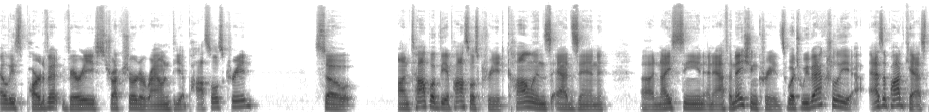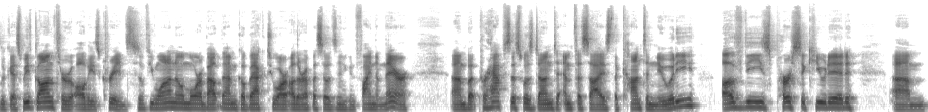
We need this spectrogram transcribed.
at least part of it very structured around the Apostles' Creed. So on top of the Apostles' Creed, Collins adds in uh, Nicene and Athanasian creeds, which we've actually, as a podcast, Lucas, we've gone through all these creeds. So if you want to know more about them, go back to our other episodes and you can find them there. Um, but perhaps this was done to emphasize the continuity of these persecuted, um,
